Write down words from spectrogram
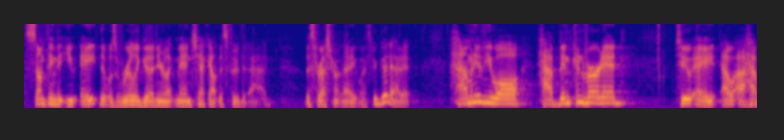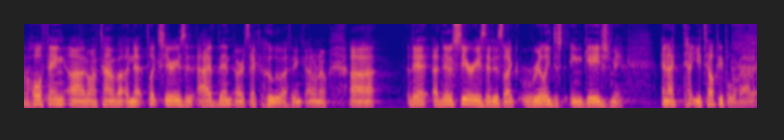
something that you ate that was really good and you're like, man, check out this food that I had, this restaurant that I ate with? You're good at it. How many of you all have been converted to a? I have a whole thing, uh, I don't have time about a Netflix series that I've been, or it's like Hulu, I think, I don't know. Uh, the, a new series that is like really just engaged me and I tell, you tell people about it,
